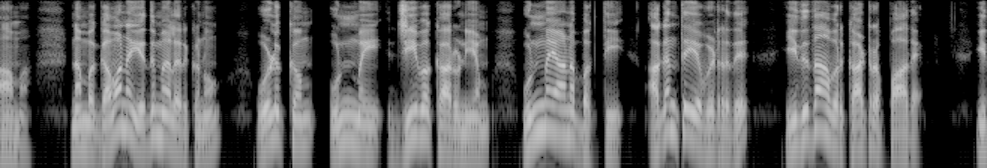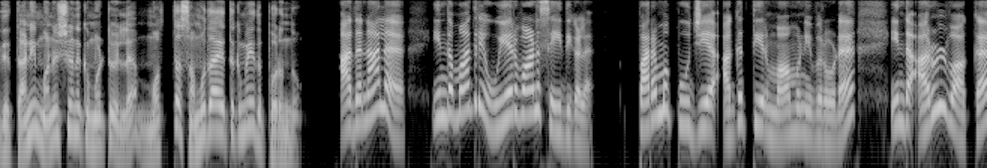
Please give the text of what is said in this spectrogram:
ஆமா. நம்ம கவனம் எது மேல இருக்கணும்? ஒழுக்கம் உண்மை ஜீவகாருண்யம் உண்மையான பக்தி அகந்தைய விடுறது இதுதான் அவர் காட்டுற பாதை. இது தனி மனுஷனுக்கு மட்டும் இல்ல மொத்த சமுதாயத்துக்குமே இது பொருந்தும். அதனால இந்த மாதிரி உயர்வான செய்திகளை பரம பூஜ்ய அகத்தியர் மாமுனிவரோட இந்த அருள்வாக்க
